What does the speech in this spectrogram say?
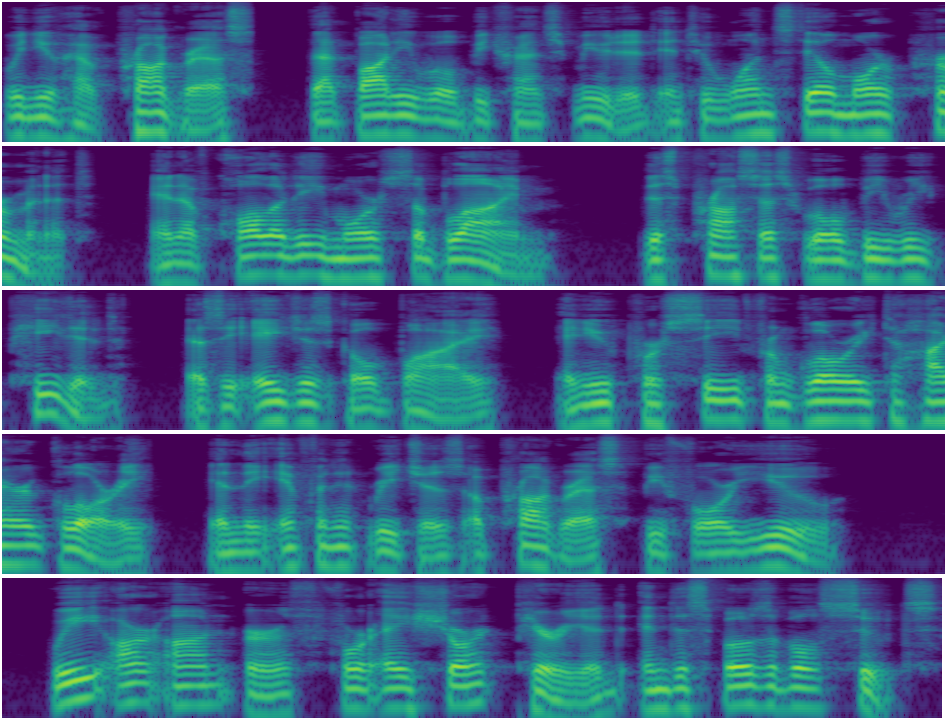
when you have progress, that body will be transmuted into one still more permanent and of quality more sublime. This process will be repeated as the ages go by, and you proceed from glory to higher glory in the infinite reaches of progress before you. We are on earth for a short period in disposable suits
